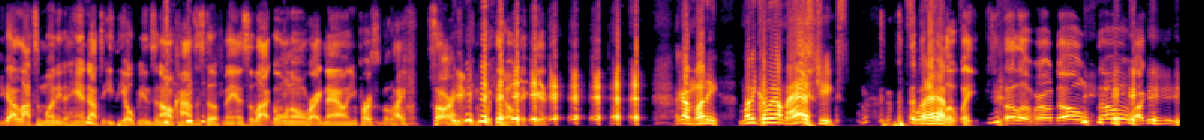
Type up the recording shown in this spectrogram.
You got lots of money to hand out to Ethiopians and all kinds of stuff, man. It's a lot going on right now in your personal life. Sorry if you put that on the air. I got money, money coming out my ass cheeks. That's what Hold happens. up, wait. Hold up, bro. No, no. I,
